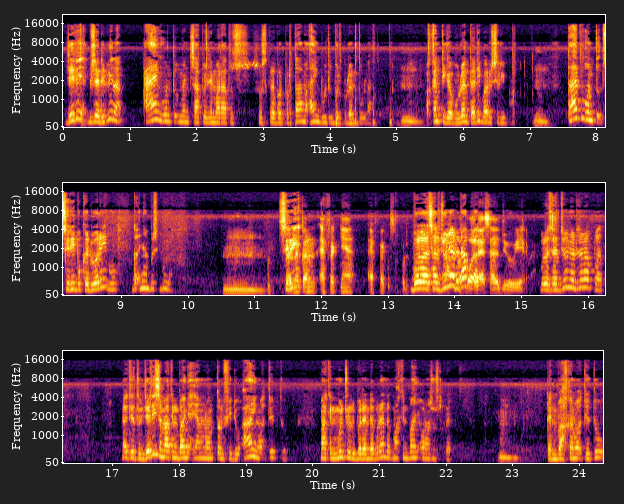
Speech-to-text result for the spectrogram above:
jadi bisa dibilang aing untuk mencapai 500 subscriber pertama aing butuh berbulan-bulan Hmm. bahkan tiga bulan tadi baru 1000 Hmm. tapi untuk 1000 ke 2000 nggak nyampe sebulan Hmm. Seri- Karena kan efeknya efek seperti Bola saljunya udah apa, dapat. Bola salju ya. bola salju udah dapat nah itu jadi semakin banyak yang nonton video aing waktu itu makin muncul di beranda-beranda makin banyak orang subscribe Hmm. dan bahkan waktu itu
